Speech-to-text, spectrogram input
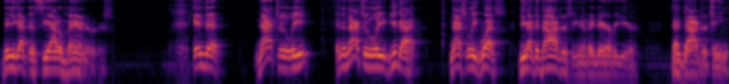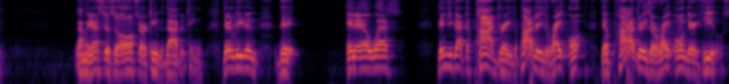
Then you got the Seattle Mariners. In the Natural League, in the Natural League, you got National League West. You got the Dodgers, you know, they there every year. That Dodger team. I mean, that's just an all-star team, the Dodger team. They're leading the NL West. Then you got the Padres. The Padres are right on the Padres are right on their heels.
